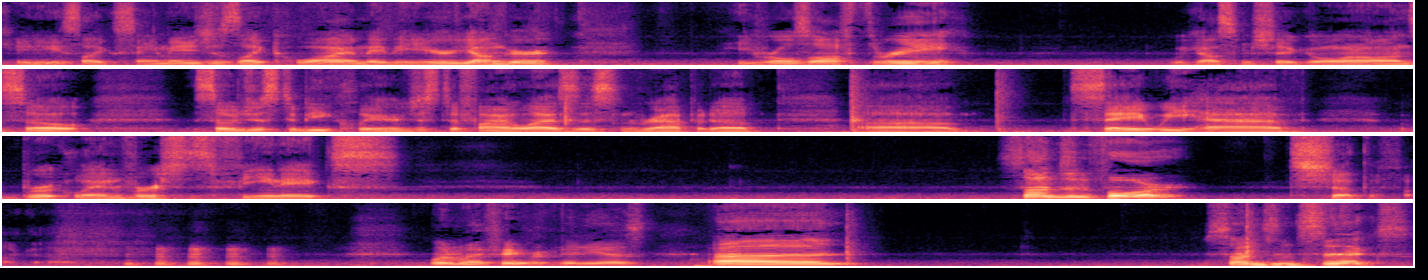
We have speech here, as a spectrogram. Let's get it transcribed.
KD's like same age as like Kawhi maybe a year younger. He rolls off three. We got some shit going on. So so just to be clear just to finalize this and wrap it up uh, say we have Brooklyn versus Phoenix Suns and four. shut the fuck up One of my favorite videos. Uh, Suns and six.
